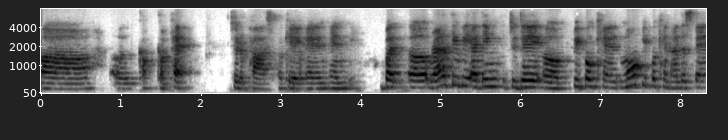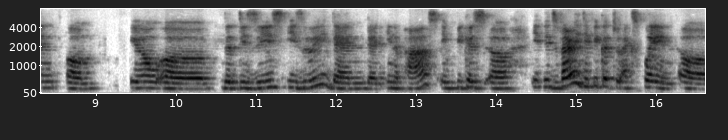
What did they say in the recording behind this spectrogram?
uh, uh, compared to the past. Okay, and and but uh, relatively, I think today uh, people can more people can understand um, you know uh, the disease easily than than in the past because uh, it, it's very difficult to explain uh,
